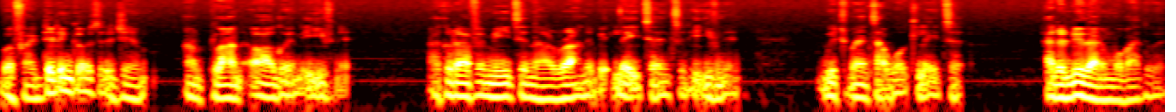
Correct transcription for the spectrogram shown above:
But if I didn't go to the gym and planned, oh, I'll go in the evening, I could have a meeting and run a bit later into the evening. which meant I worked later. I don't do that anymore, by the way,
